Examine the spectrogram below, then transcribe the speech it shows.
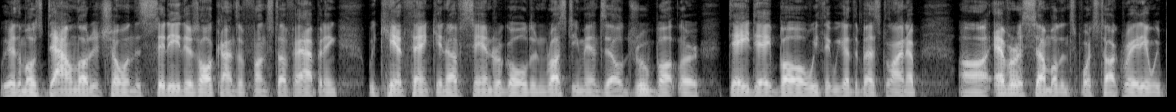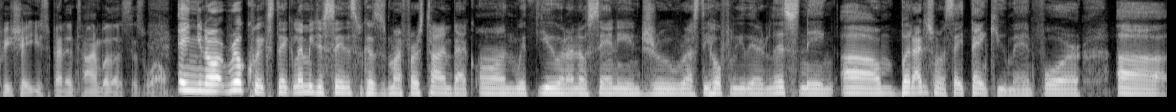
We are the most downloaded show in the city. There's all kinds of fun stuff happening. We can't thank you enough. Sandra Golden, Rusty Mansell, Drew Butler, Day Day Bo. We think we got the best lineup uh, ever assembled in Sports Talk Radio. We appreciate you spending time with us as well. And you know, real quick, Steak, let me just say this because it's my first time back on with you, and I know Sandy and Drew, Rusty, hopefully they're listening. Um, but I just want to say thank you, man, for uh,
